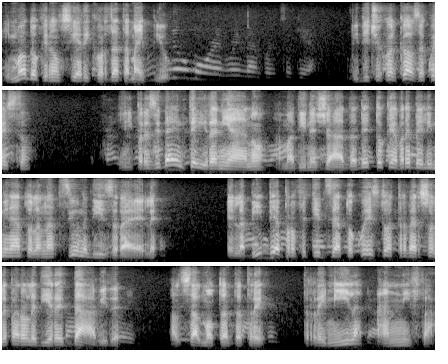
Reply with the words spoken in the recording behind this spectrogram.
in modo che non sia ricordata mai più. Vi dice qualcosa questo? Il presidente iraniano Ahmadinejad ha detto che avrebbe eliminato la nazione di Israele e la Bibbia ha profetizzato questo attraverso le parole di Re Davide al Salmo 83, 3000 anni fa.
